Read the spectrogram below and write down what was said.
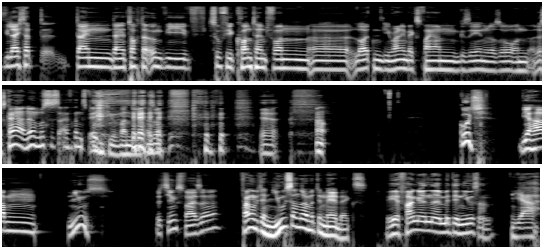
vielleicht hat dein, deine Tochter irgendwie zu viel Content von äh, Leuten, die Runningbacks feiern, gesehen oder so. Und das kann ja, ne, muss es einfach ins Positive wandeln. Also, ja. Ah. Gut, wir haben News. Beziehungsweise, fangen wir mit den News an oder mit den Mailbags? Wir fangen äh, mit den News an. Ja,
